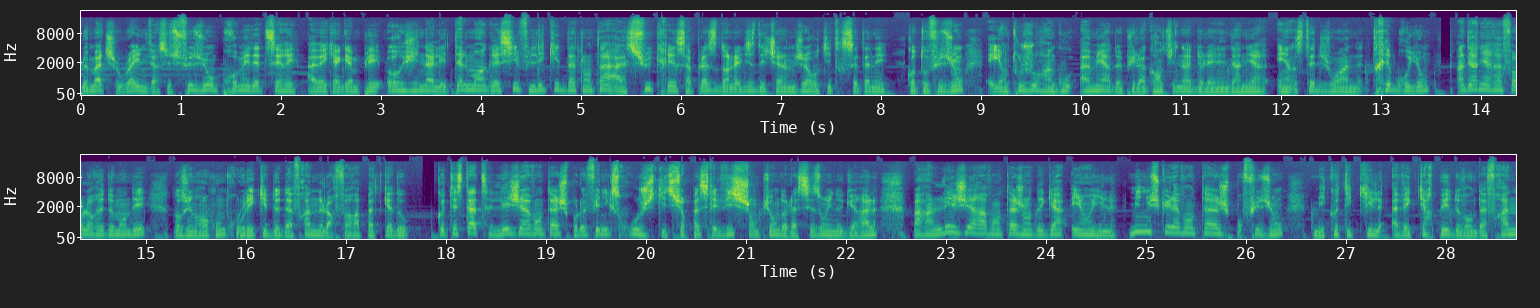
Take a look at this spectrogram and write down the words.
le match Reign vs Fusion promet d'être serré. Avec un gameplay original et tellement agressif, l'équipe d'Atlanta a su créer sa place dans la liste des challengers au titre cette année. Quant aux Fusions, ayant toujours un goût depuis la grande finale de l'année dernière et un stage 1 très brouillon, un dernier effort leur est demandé dans une rencontre où l'équipe de Dafran ne leur fera pas de cadeau. Côté stats, léger avantage pour le Phoenix Rouge qui surpasse les vice-champions de la saison inaugurale par un léger avantage en dégâts et en heal. Minuscule avantage pour Fusion, mais côté kill avec Carpe devant Dafran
